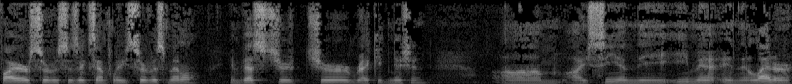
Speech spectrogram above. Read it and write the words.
Fire Services Exemplary Service Medal, investiture recognition. Um, I see in the email in the letter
